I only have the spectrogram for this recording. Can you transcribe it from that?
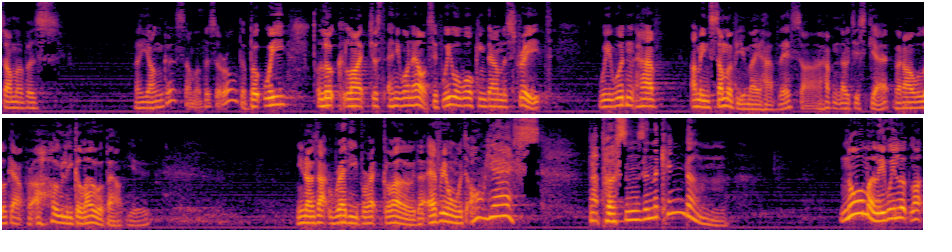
Some of us are younger, some of us are older. But we look like just anyone else. If we were walking down the street, we wouldn't have, I mean, some of you may have this, I haven't noticed yet, but I will look out for a holy glow about you. You know, that ready glow that everyone would, oh, yes, that person's in the kingdom. Normally, we look like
